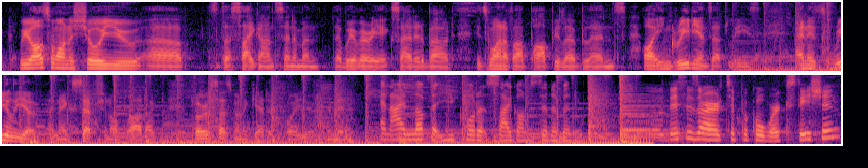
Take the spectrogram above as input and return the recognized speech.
we also want to show you uh, the Saigon cinnamon that we're very excited about. It's one of our popular blends, or ingredients at least, and it's really a, an exceptional product. Clarissa is going to get it for you in a minute. And I love that you called it Saigon cinnamon. So this is our typical workstation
